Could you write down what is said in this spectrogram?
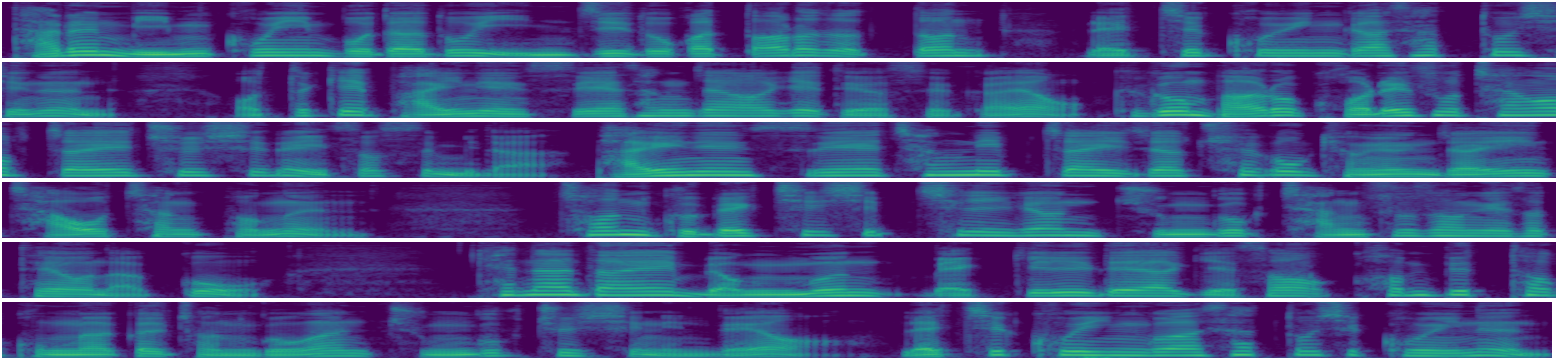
다른 밈코인보다도 인지도가 떨어졌던 레츠코인과 사토시는 어떻게 바이낸스에 상장하게 되었을까요? 그건 바로 거래소 창업자의 출신에 있었습니다. 바이낸스의 창립자이자 최고 경영자인 자오창펑은 1977년 중국 장수성에서 태어났고 캐나다의 명문 맥길 대학에서 컴퓨터 공학을 전공한 중국 출신인데요. 레츠코인과 사토시코인은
